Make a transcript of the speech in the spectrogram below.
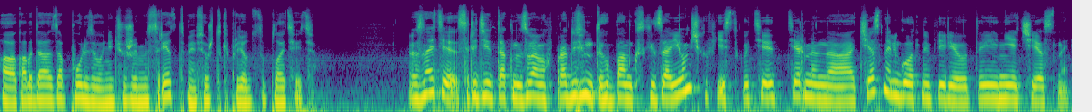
а, когда за пользование чужими средствами все-таки придется платить. Вы знаете, среди так называемых продвинутых банковских заемщиков есть такой термин а, «честный льготный период» и «нечестный».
